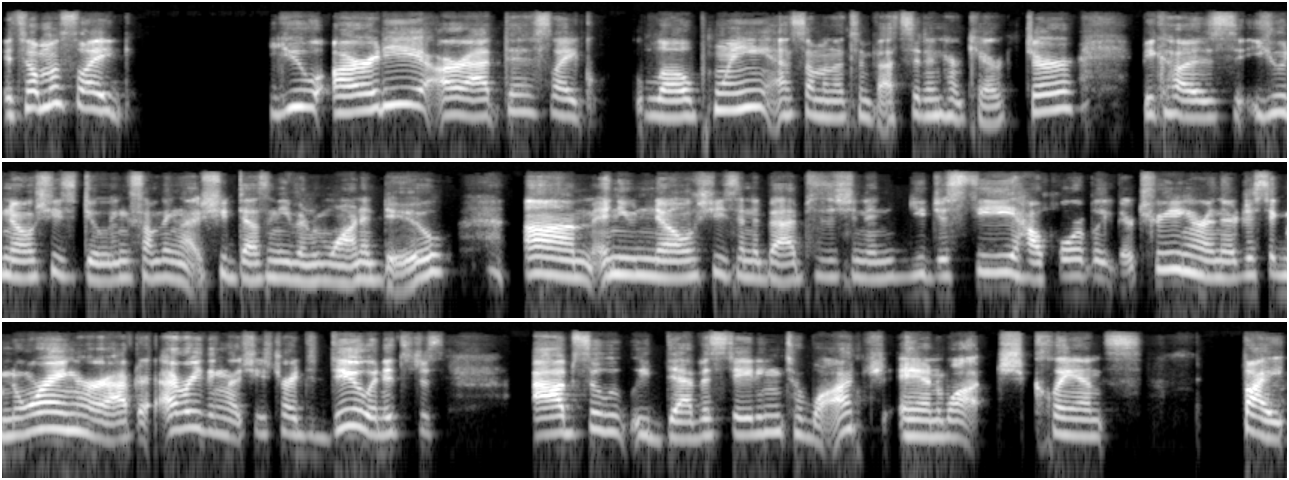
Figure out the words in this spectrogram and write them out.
it's almost like you already are at this like low point as someone that's invested in her character because you know she's doing something that she doesn't even want to do um and you know she's in a bad position and you just see how horribly they're treating her and they're just ignoring her after everything that she's tried to do and it's just absolutely devastating to watch and watch Clance fight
